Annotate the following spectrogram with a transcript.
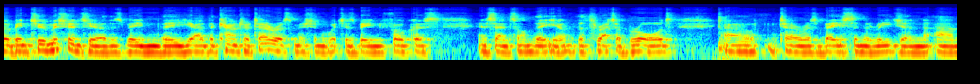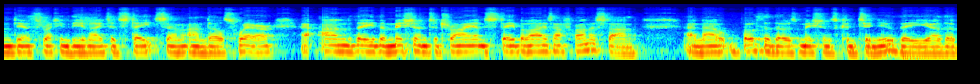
There have been two missions here. There's been the uh, the counter-terrorist mission, which has been focused, in a sense, on the you know the threat abroad, uh, terrorist base in the region, and you know, threatening the United States um, and elsewhere, uh, and the the mission to try and stabilize Afghanistan. And now both of those missions continue. The uh, the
